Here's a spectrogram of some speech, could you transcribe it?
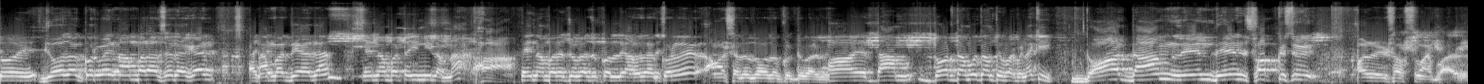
তো যোগাযোগ করবে নাম্বার আছে দেখেন নাম্বার দিয়ে দেন। এই নাম্বারটাই নিলাম না? হ্যাঁ। এই নাম্বারে যোগাযোগ করলে করলে আমার সাথে যোগাযোগ করতে পারবে হয় দাম দর দামও জানতে পারবে নাকি? দর দাম লেনদেন সবকিছু অলরেডি সবসময় পাওয়া যাবে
